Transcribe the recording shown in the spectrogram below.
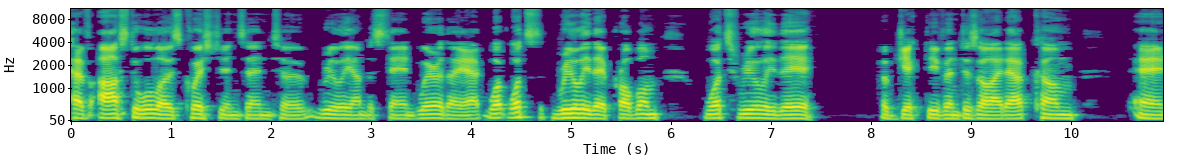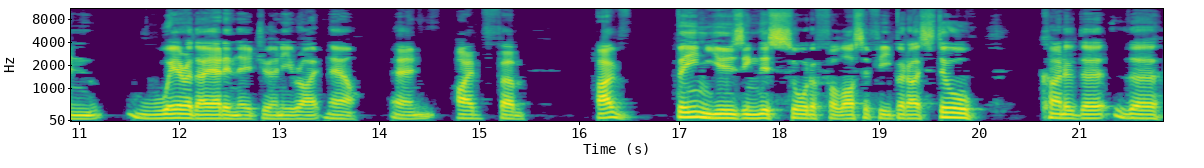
have asked all those questions and to really understand where are they at, what what's really their problem, what's really their objective and desired outcome, and where are they at in their journey right now. And I've um, I've been using this sort of philosophy, but I still kind of the the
